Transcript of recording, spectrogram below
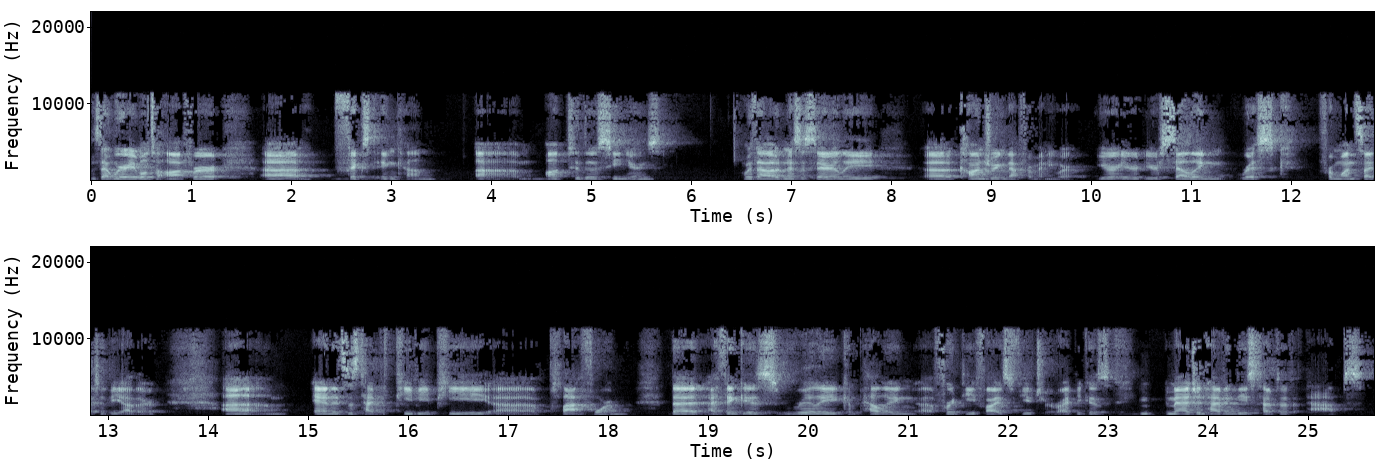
is that we're able to offer uh, fixed income um, to those seniors without necessarily uh, conjuring that from anywhere. You're, you're, you're selling risk from one side to the other. Um, and it's this type of PVP uh, platform that I think is really compelling uh, for DeFi's future, right? Because imagine having these types of apps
